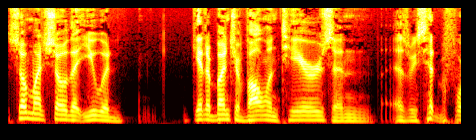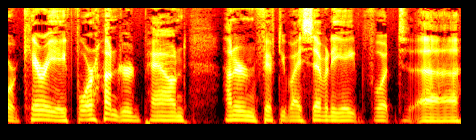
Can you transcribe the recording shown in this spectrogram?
So much so that you would get a bunch of volunteers and, as we said before, carry a 400 pound 150 by 78 foot uh,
